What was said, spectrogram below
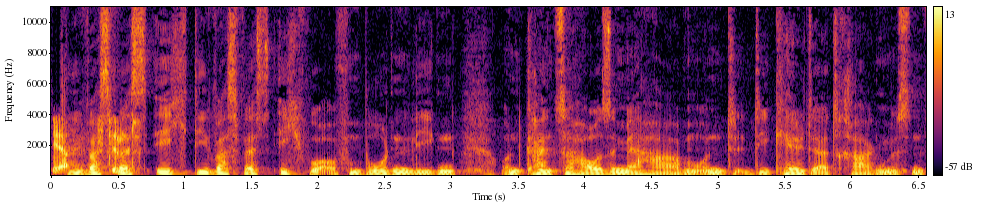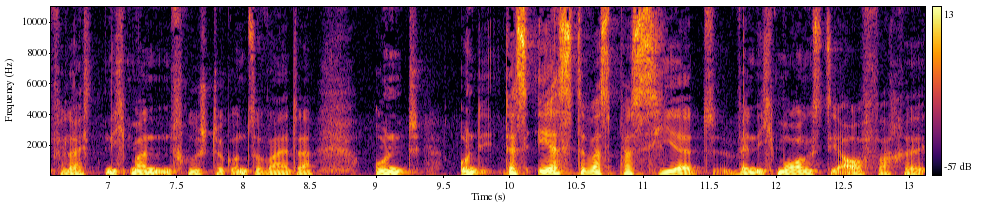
Ja, die was stimmt. weiß ich, die was weiß ich, wo auf dem Boden liegen und kein Zuhause mehr haben und die Kälte ertragen müssen, vielleicht nicht mal ein Frühstück und so weiter. Und und das erste, was passiert, wenn ich morgens die aufwache,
